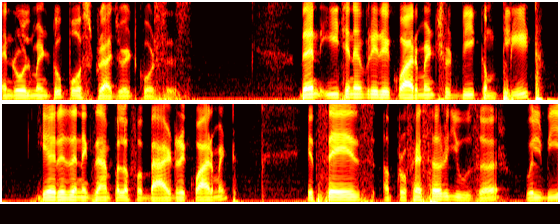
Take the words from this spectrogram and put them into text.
enrollment to postgraduate courses. Then each and every requirement should be complete. Here is an example of a bad requirement. It says a professor user will be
